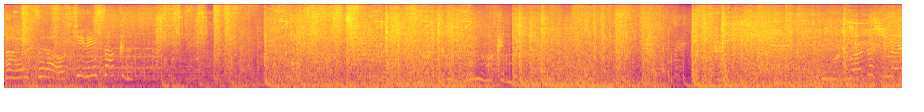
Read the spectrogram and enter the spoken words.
あいつらを切り裂く私が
